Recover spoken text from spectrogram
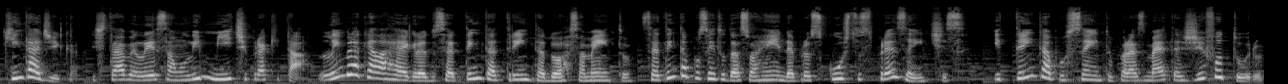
Quinta dica: estabeleça um limite para quitar. Lembra aquela regra do 70-30 do orçamento? 70% da sua renda é para os custos presentes e 30% para as metas de futuro.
